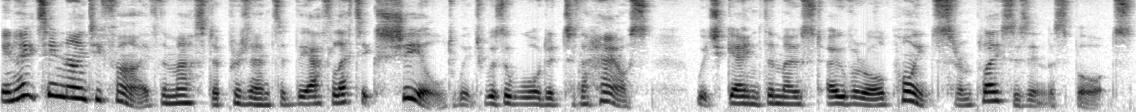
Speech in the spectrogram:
In 1895, the Master presented the Athletics Shield, which was awarded to the House, which gained the most overall points from places in the sports.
